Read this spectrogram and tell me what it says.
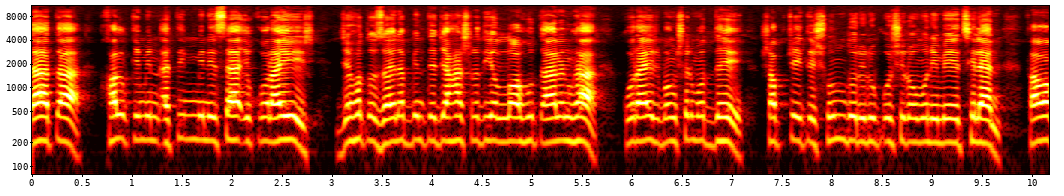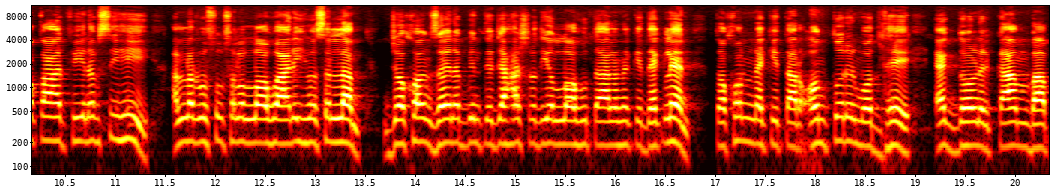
যাতা খলকিমিন আতিম্মি কুরাইশ, যেহেতু জৈনব বিনতে জাহাস রাদিয়াল্লাহু তাআলাহা কুরাইশ বংশের মধ্যে সবচেয়ে সুন্দরী রূপসী রমণী মেয়ে ছিলেন। ফাওয়াকাত ফি নফসিহি আল্লাহ রসুল সাল্লাল্লাহু আলাইহি ওয়াসাল্লাম যখন জৈনব বিনতে জাহাস রাদিয়াল্লাহু তাআলাকে দেখলেন, তখন নাকি তার অন্তরের মধ্যে এক ধরনের কাম বাপ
